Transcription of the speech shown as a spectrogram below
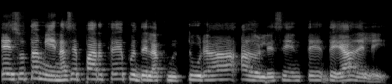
Eso también hace parte pues, de la cultura adolescente de Adelaide.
